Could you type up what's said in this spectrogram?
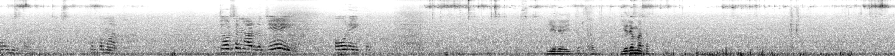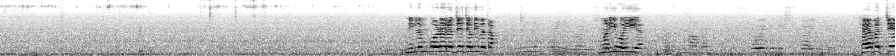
और नहीं मार ज़ोर से मार रजे और एक ये रे इधर ये रे माता नीलम कौन है? रजे जल्दी बता। मरी हुई है। है बच्चे?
